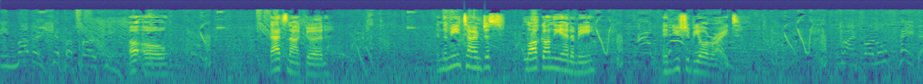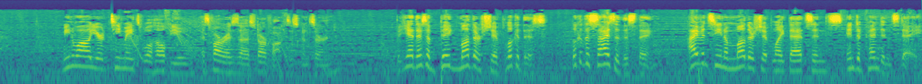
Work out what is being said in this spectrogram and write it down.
Enemy mothership approaching. Uh oh. That's not good. In the meantime, just lock on the enemy, and you should be alright. Time for a little payback. Meanwhile, your teammates will help you as far as uh, Star Fox is concerned. But yeah, there's a big mothership. Look at this. Look at the size of this thing. I haven't seen a mothership like that since Independence Day.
